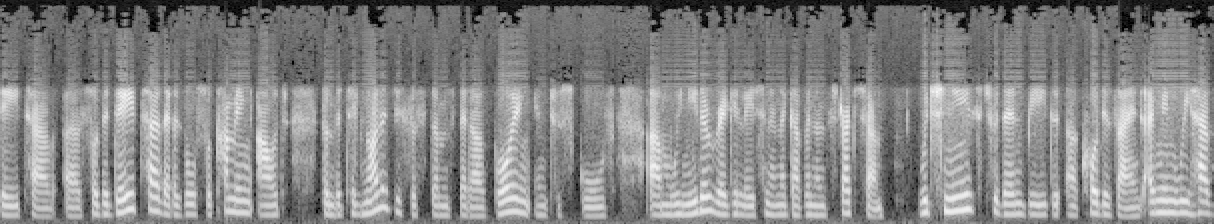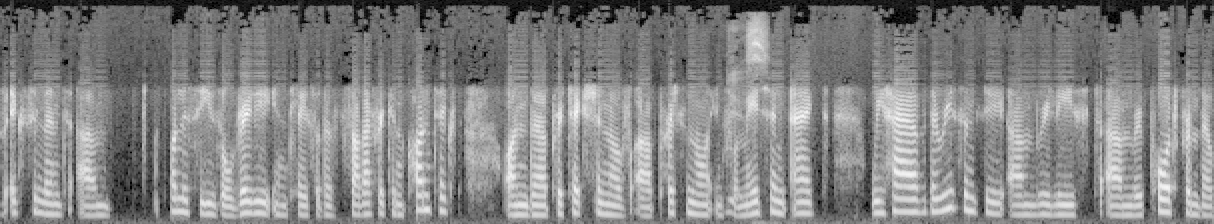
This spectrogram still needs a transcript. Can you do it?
data. Uh, so the data that is also coming out from the technology systems that are going into schools, um, we need a regulation and a governance structure, which needs to then be uh, co-designed. I mean, we have excellent um, policies already in place for the South African context on the Protection of uh, Personal Information yes. Act. We have the recently um, released um, report from the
